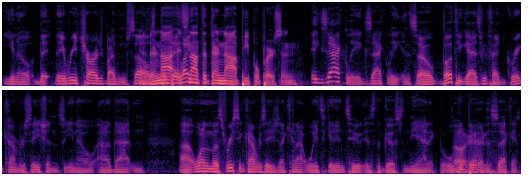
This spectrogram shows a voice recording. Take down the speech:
you know they, they recharge by themselves. Yeah, they're not. they It's like- not that they're not people person. Exactly, exactly. And so both you guys, we've had great conversations, you know, out of that. And uh, one of the most recent conversations I cannot wait to get into is the ghost in the attic, but we'll get Oh, there yeah. in a second.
